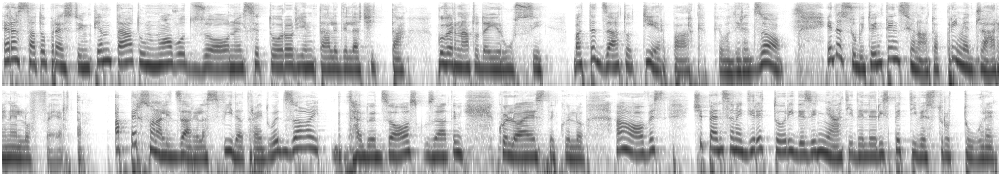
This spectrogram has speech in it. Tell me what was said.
era stato presto impiantato un nuovo zoo nel settore orientale della città, governato dai russi, battezzato Tierpark, che vuol dire zoo, ed è subito intenzionato a primeggiare nell'offerta a personalizzare la sfida tra i due zoo, tra due zoo, scusatemi, quello a est e quello a ovest, ci pensano i direttori designati delle rispettive strutture.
